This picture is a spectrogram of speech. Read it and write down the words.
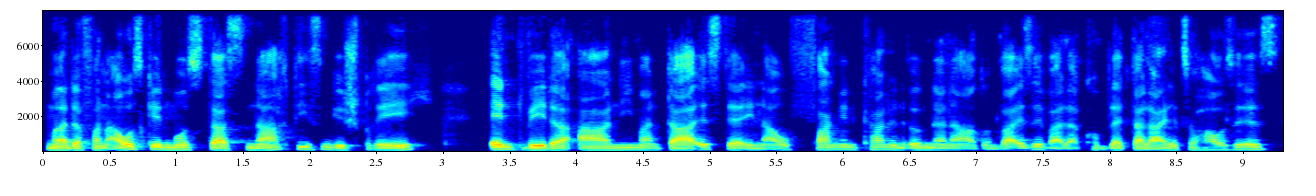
man davon ausgehen muss, dass nach diesem Gespräch entweder A, niemand da ist, der ihn auffangen kann in irgendeiner Art und Weise, weil er komplett alleine zu Hause ist,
